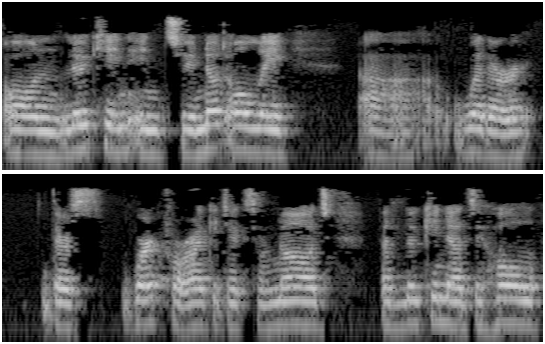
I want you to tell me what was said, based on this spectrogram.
on looking into not only uh, whether there's work for architects or not, but looking at the whole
